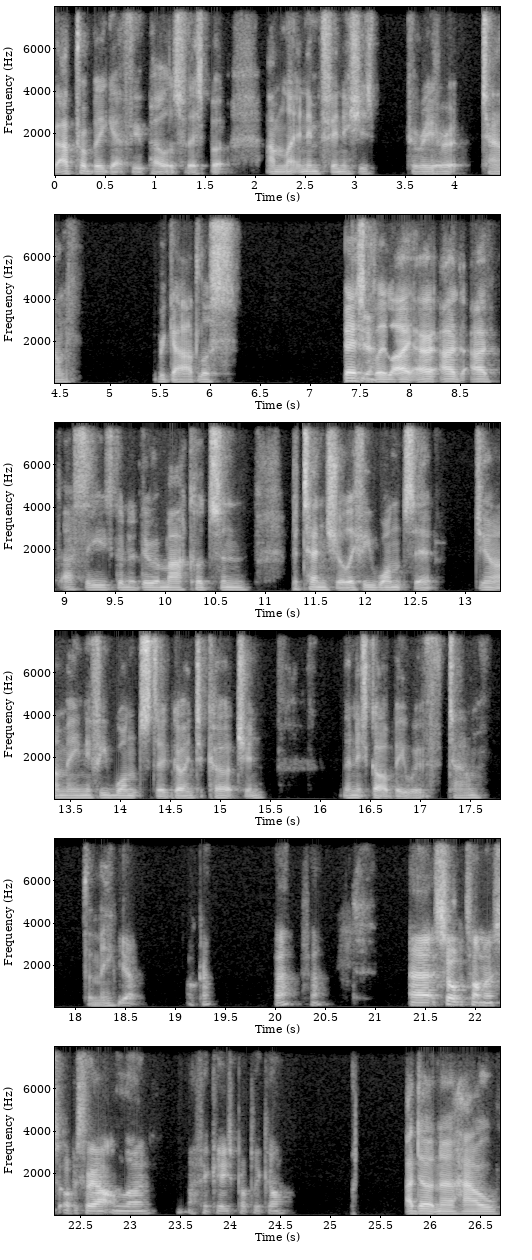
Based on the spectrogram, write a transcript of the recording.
I'd probably get a few pelters for this, but I'm letting him finish his career at Town, regardless. Basically, like I, I, I, I see he's going to do a Mark Hudson potential if he wants it. Do you know what I mean? If he wants to go into coaching, then it's got to be with Town for me. Yeah. Okay. Fair. Fair. Uh, Sorba Thomas, obviously out on loan. I think he's probably gone. I don't know how.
